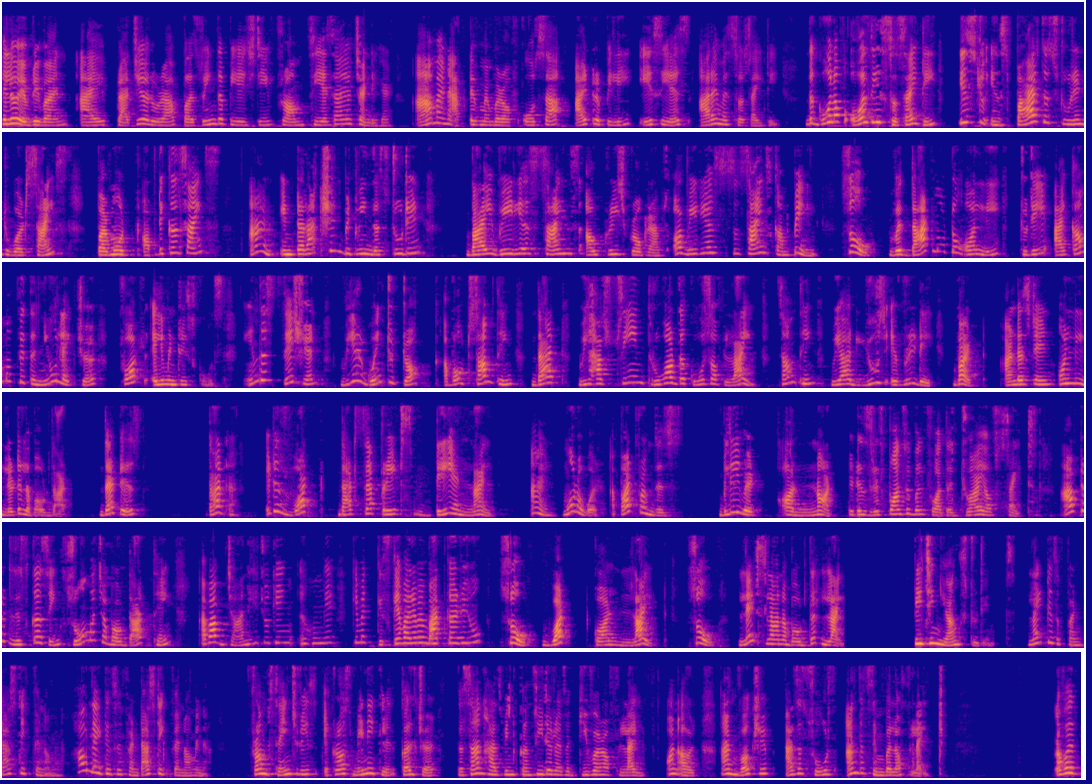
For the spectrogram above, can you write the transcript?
Hello everyone, I Prachi Arora pursuing the PhD from CSIR Chandigarh. I am an active member of OSA, IEEE, ACS, RMS Society. The goal of all these society is to inspire the student towards science, promote optical science and interaction between the student by various science outreach programs or various science campaign. So with that motto only, today I come up with a new lecture for elementary schools. In this session, we are going to talk about something that we have seen throughout the course of life, something we are used every day, but understand only little about that. That is, that it is what that separates day and night and moreover, apart from this, believe it or not, it is responsible for the joy of sight. After discussing so much about that thing, अब आप जान ही चुके होंगे कि मैं किसके बारे में बात कर रही हूँ So, what called light? So, let's learn about the light. Teaching young students. Light is a fantastic phenomenon. How light is a fantastic phenomenon? From centuries across many cultures, the sun has been considered as a giver of life On earth and worshipped as a source and the symbol of light. Our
